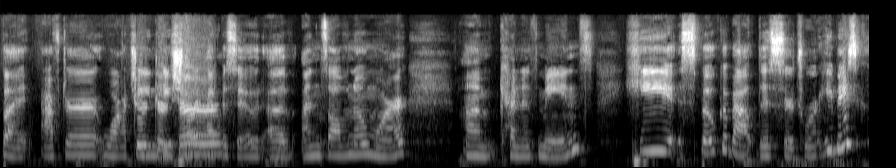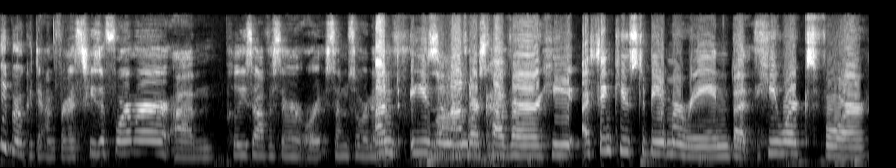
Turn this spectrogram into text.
but after watching a short episode of Unsolved No More, um, Kenneth Mains, he spoke about this search warrant. He basically broke it down for us. He's a former um, police officer or some sort of. und- he's an undercover. He I think used to be a marine, but he works for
